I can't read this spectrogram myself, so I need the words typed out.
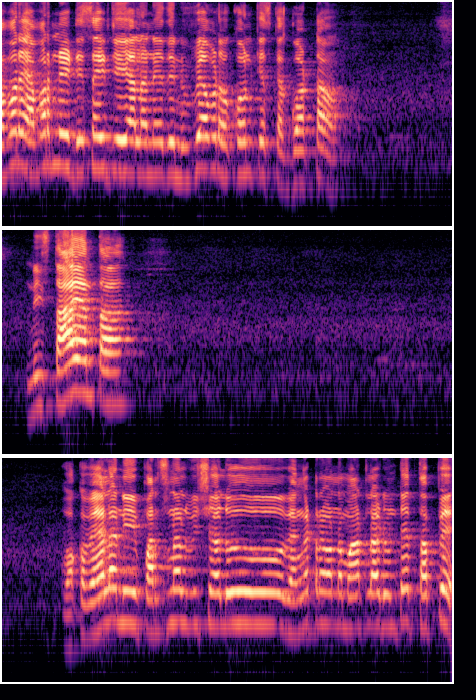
ఎవరు ఎవరిని డిసైడ్ చేయాలనేది నువ్వెవడో కోన్కిస్క గొట్టం. నీ స్థాయి అంతా ఒకవేళ నీ పర్సనల్ విషయాలు వెంకటరమణ మాట్లాడుంటే తప్పే.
